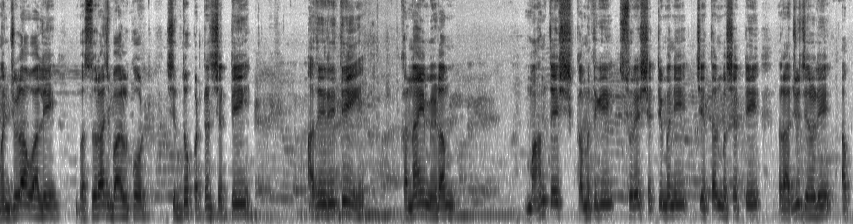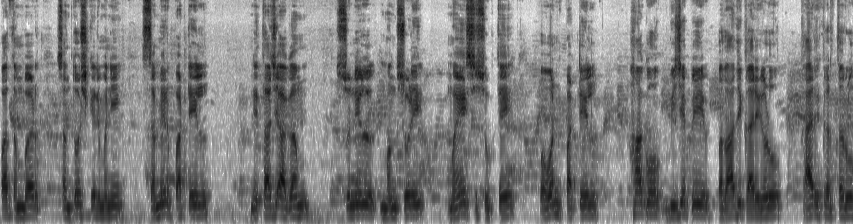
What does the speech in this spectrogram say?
ಮಂಜುಳಾ ವಾಲಿ ಬಸವರಾಜ್ ಬಾಗಲಕೋಟ್ ಸಿದ್ದು ಪಟ್ಟಣ ಶೆಟ್ಟಿ ಅದೇ ರೀತಿ ಕನಾಯಿ ಮೇಡಮ್ ಮಹಾಂತೇಶ್ ಕಮತಗಿ ಸುರೇಶ್ ಶೆಟ್ಟಿಮನಿ ಚೇತನ್ ಬಶೆಟ್ಟಿ ರಾಜು ಜರಳಿ ಅಪ್ಪ ತಂಬಡ್ ಸಂತೋಷ್ ಕಿರಿಮನಿ ಸಮೀರ್ ಪಾಟೀಲ್ ನೇತಾಜಿ ಆಗಮ್ ಸುನಿಲ್ ಮಂಗ್ಸೂಳಿ ಮಹೇಶ್ ಸುಕ್ತೆ ಪವನ್ ಪಾಟೀಲ್ ಹಾಗೂ ಬಿ ಜೆ ಪಿ ಪದಾಧಿಕಾರಿಗಳು, ಕಾರ್ಯಕರ್ತರು,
